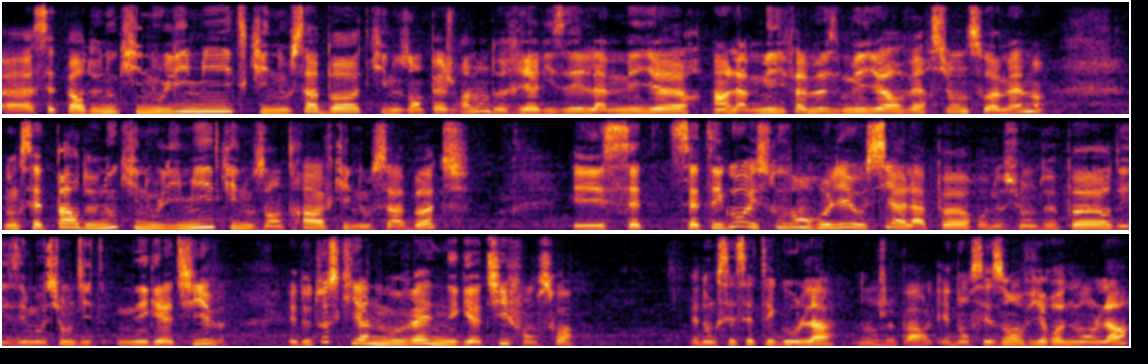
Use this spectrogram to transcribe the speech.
euh, cette part de nous qui nous limite, qui nous sabote, qui nous empêche vraiment de réaliser la meilleure, hein, la fameuse meilleure version de soi-même. Donc cette part de nous qui nous limite, qui nous entrave, qui nous sabote, et cet ego est souvent relié aussi à la peur, aux notions de peur, des émotions dites négatives, et de tout ce qu'il y a de mauvais, négatif en soi. Et donc c'est cet ego-là dont je parle. Et dans ces environnements-là,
